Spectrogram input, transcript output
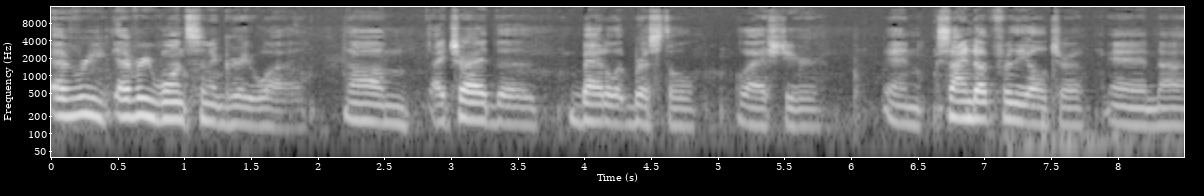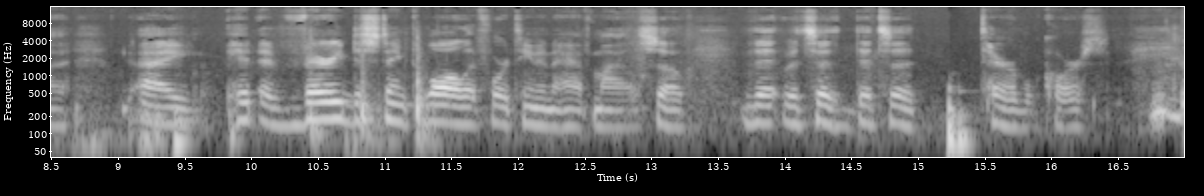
every every once in a great while. Um, I tried the battle at Bristol last year and signed up for the ultra, and uh, I hit a very distinct wall at 14 and a half miles. So that it's a that's a terrible course. but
